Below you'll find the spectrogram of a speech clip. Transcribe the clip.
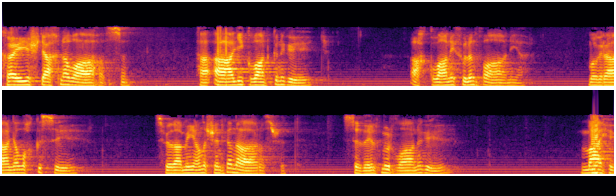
chai ysdiach na wahasyn, ha ali glant gyn y ach glani gláni yn an ar. Mwg ráin a loch gysir, sfydd am i anna sy'n gan aros sy'n. sydd eilch mwy'r lán ag eil. Mae hi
